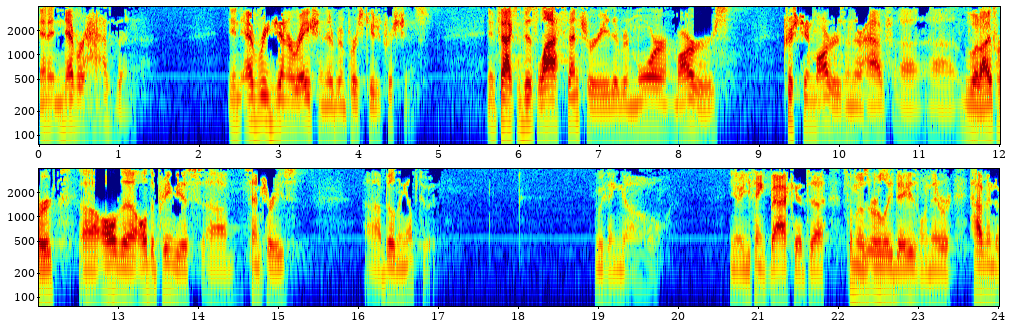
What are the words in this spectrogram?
and it never has been in every generation there have been persecuted Christians. In fact, this last century, there have been more martyrs, Christian martyrs, than there have, uh, uh, what I've heard, uh, all the all the previous um, centuries uh, building up to it. And we think, no. You know, you think back at uh, some of those early days when they were having to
